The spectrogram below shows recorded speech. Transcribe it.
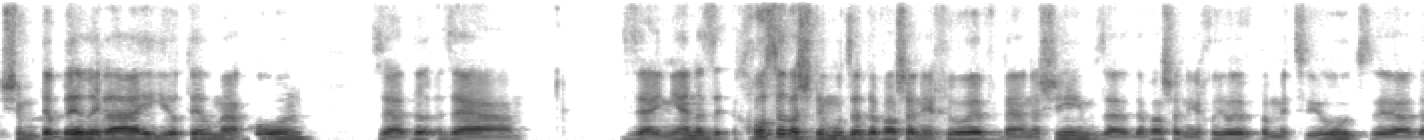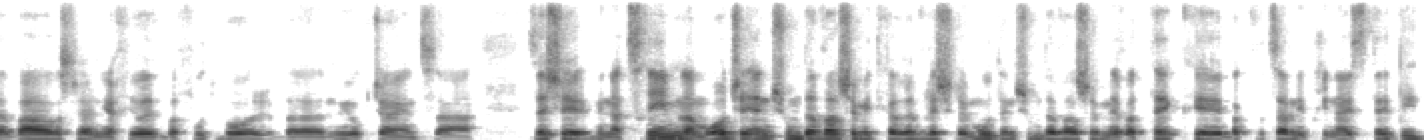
שמדבר אליי יותר מהכל, זה, זה, זה העניין הזה, חוסר השלמות זה הדבר שאני הכי אוהב באנשים, זה הדבר שאני הכי אוהב במציאות, זה הדבר שאני הכי אוהב בפוטבול, בניו יורק ג'יינטס, זה שמנצחים למרות שאין שום דבר שמתקרב לשלמות, אין שום דבר שמרתק אה, בקבוצה מבחינה אסתטית,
